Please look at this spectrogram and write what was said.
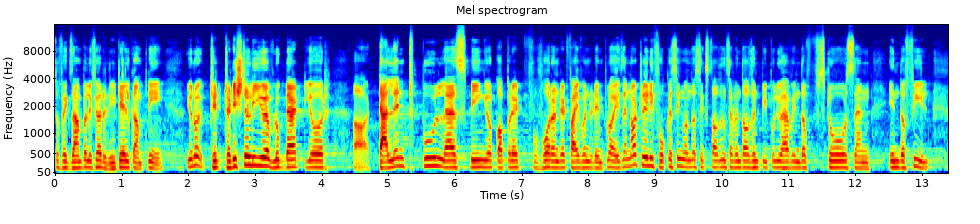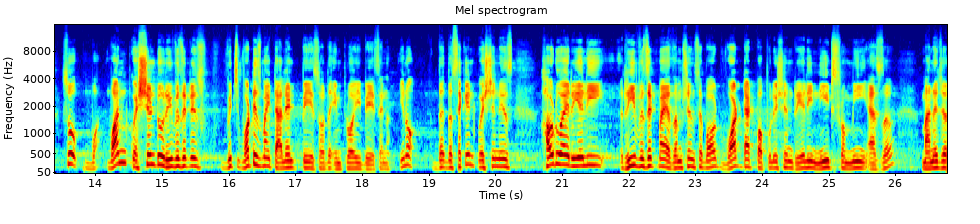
So, for example, if you're a retail company, you know, traditionally you have looked at your uh, talent pool as being your corporate 400, 500 employees and not really focusing on the 6,000, 7,000 people you have in the stores and in the field. So one question to revisit is which, what is my talent base or the employee base? And you know, the, the second question is how do I really revisit my assumptions about what that population really needs from me as a manager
